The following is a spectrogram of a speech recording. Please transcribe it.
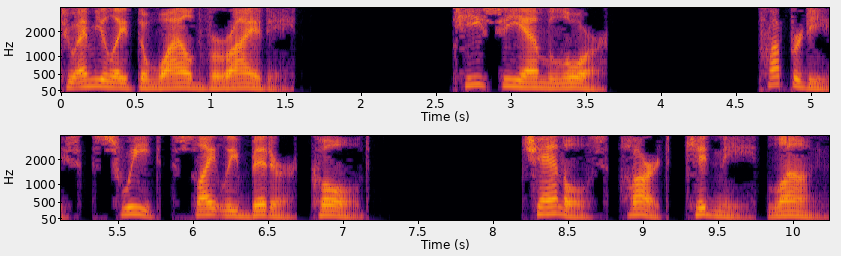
to emulate the wild variety. TCM lore Properties, sweet, slightly bitter, cold. Channels, heart, kidney, lung,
